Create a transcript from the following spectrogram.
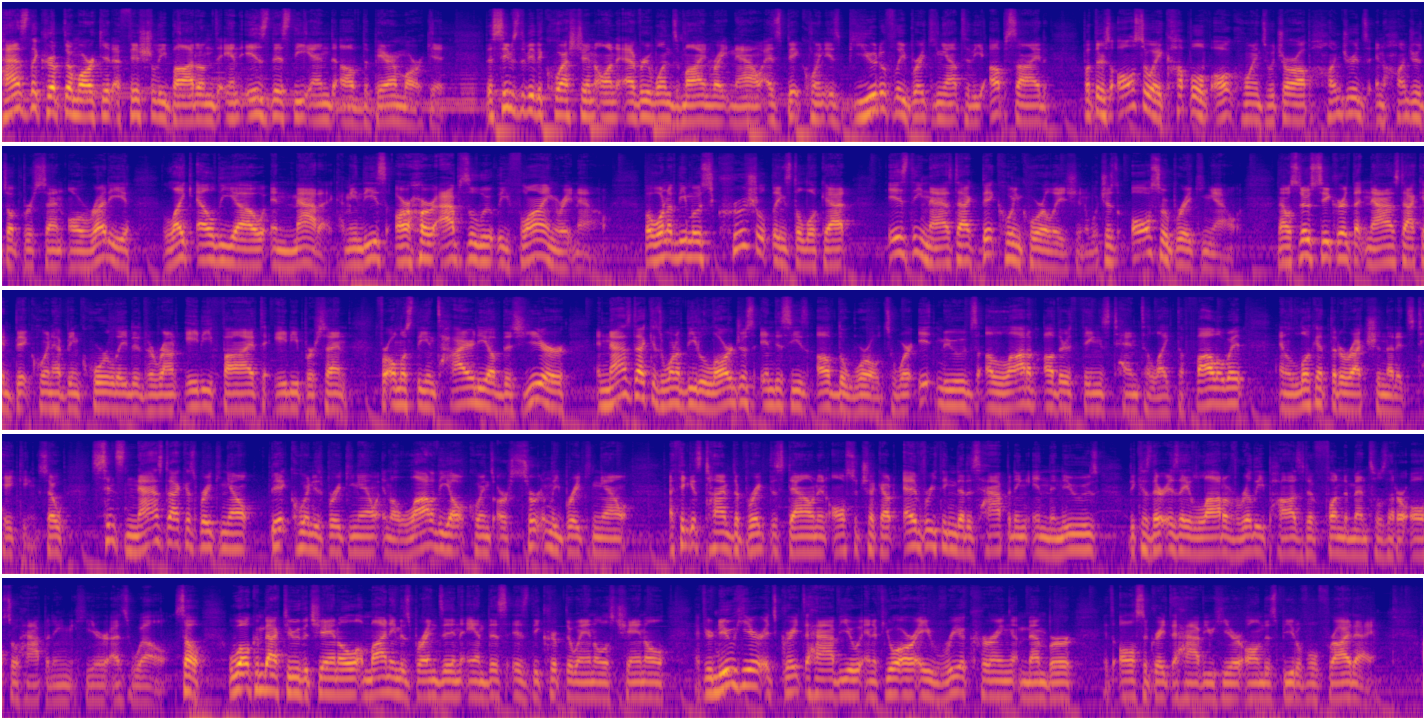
Has the crypto market officially bottomed, and is this the end of the bear market? This seems to be the question on everyone's mind right now as Bitcoin is beautifully breaking out to the upside, but there's also a couple of altcoins which are up hundreds and hundreds of percent already, like LDO and Matic. I mean, these are, are absolutely flying right now. But one of the most crucial things to look at is the NASDAQ Bitcoin correlation, which is also breaking out. Now, it's no secret that NASDAQ and Bitcoin have been correlated at around 85 to 80% for almost the entirety of this year. And NASDAQ is one of the largest indices of the world. So, where it moves, a lot of other things tend to like to follow it and look at the direction that it's taking. So, since NASDAQ is breaking out, Bitcoin is breaking out, and a lot of the altcoins are certainly breaking out. I think it's time to break this down and also check out everything that is happening in the news because there is a lot of really positive fundamentals that are also happening here as well. So, welcome back to the channel. My name is Brendan and this is the Crypto Analyst channel. If you're new here, it's great to have you. And if you are a reoccurring member, it's also great to have you here on this beautiful Friday.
